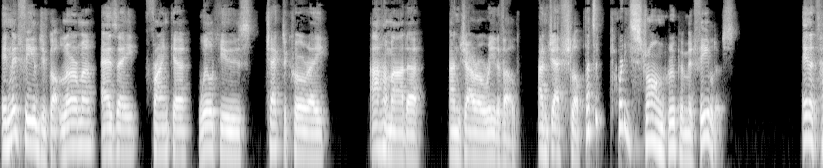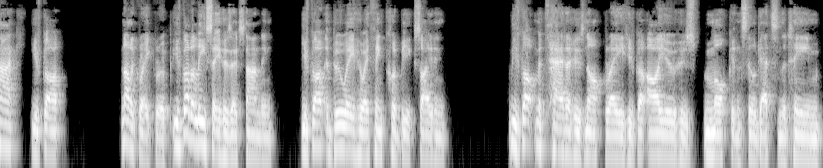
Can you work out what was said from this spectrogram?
In midfield, you've got Lerma, Eze, Franca, Will Hughes, Cheick Doucouré, Ahamada, and Jairo Riedewald and Jeff Schlupp. That's a pretty strong group of midfielders. In attack, you've got not a great group. You've got Olise, who's outstanding. You've got Ebiowei, who I think could be exciting. You've got Mateta, who's not great. You've got Ayew, who's muck and still gets in the team.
